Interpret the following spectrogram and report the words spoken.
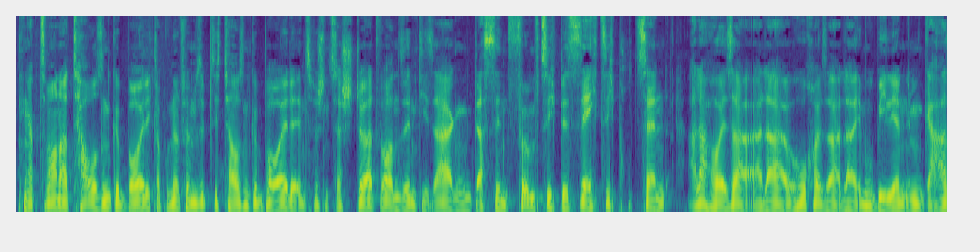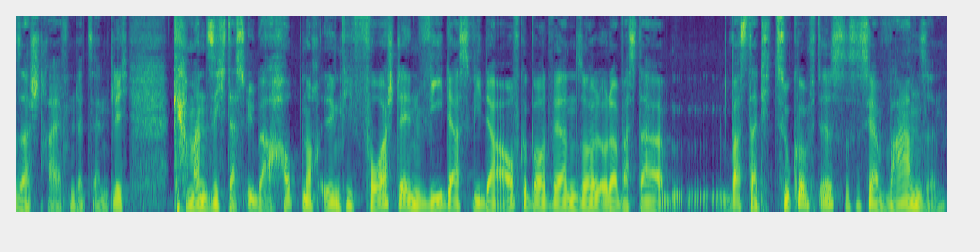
knapp 200.000 Gebäude, ich glaube 175.000 Gebäude inzwischen zerstört worden sind. Die sagen, das sind 50 bis 60 Prozent aller Häuser, aller Hochhäuser, aller Immobilien im Gazastreifen letztendlich. Kann man sich das überhaupt noch irgendwie vorstellen, wie das wieder aufgebaut werden soll oder was da, was da die Zukunft ist? Das ist ja Wahnsinn.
